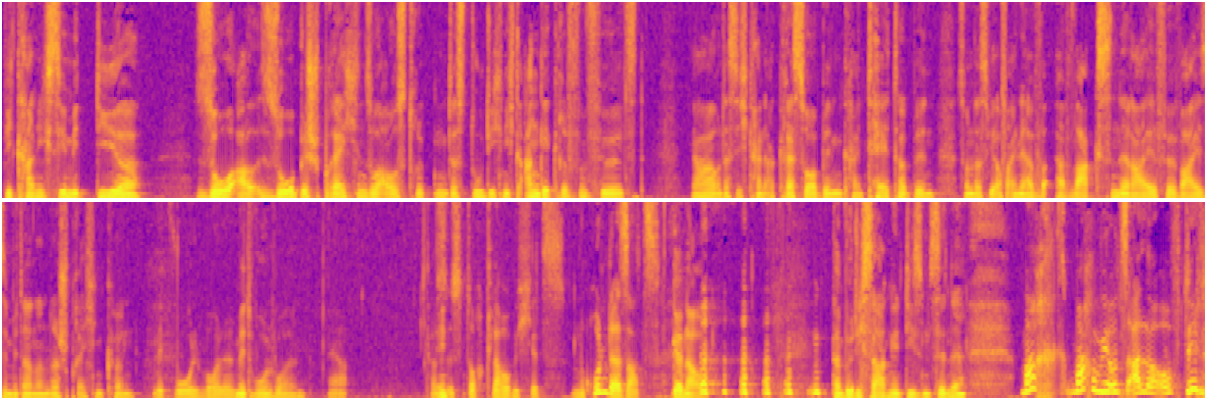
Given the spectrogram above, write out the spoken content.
wie kann ich sie mit dir so, so besprechen, so ausdrücken, dass du dich nicht angegriffen fühlst, ja, und dass ich kein Aggressor bin, kein Täter bin, sondern dass wir auf eine erwachsene, reife Weise miteinander sprechen können. Mit Wohlwollen. Mit Wohlwollen. Ja. Das in, ist doch, glaube ich, jetzt ein runder Satz. Genau. Dann würde ich sagen, in diesem Sinne. Mach, machen wir uns alle auf den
